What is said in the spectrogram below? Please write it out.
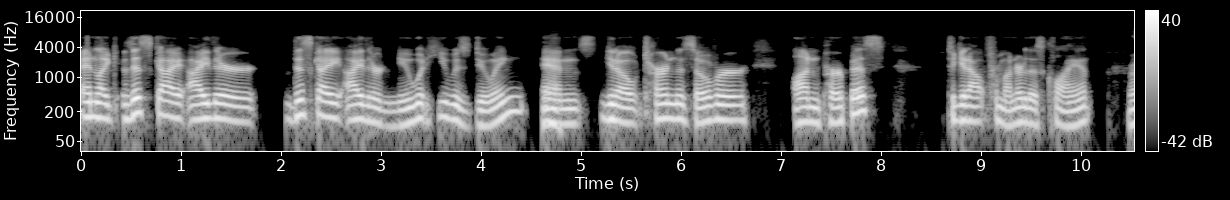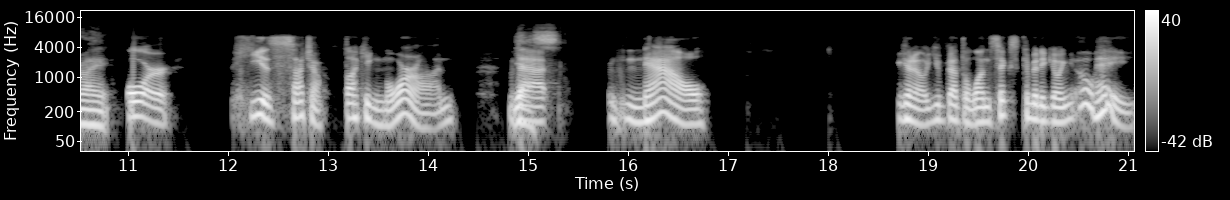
and like this guy either this guy either knew what he was doing Yeah. and you know turned this over on purpose to get out from under this client right. or he is such a fucking moron that Yes. now you know you've got the one six committee going oh hey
